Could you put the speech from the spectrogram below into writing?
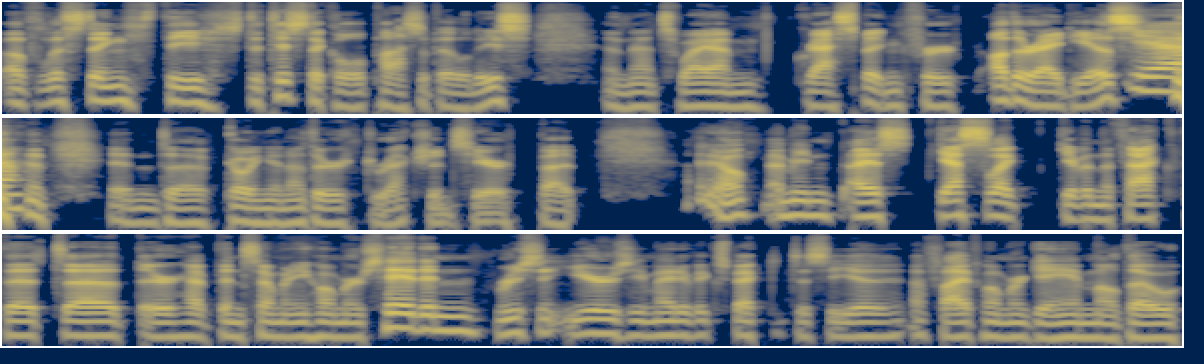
of listing the statistical possibilities, and that's why I'm grasping for other ideas. Yeah, and uh, going in other directions here. But I don't know. I mean, I guess like given the fact that uh, there have been so many homers hit in recent years, you might have expected to see a, a five homer game. Although,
